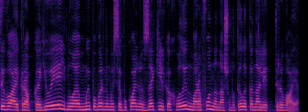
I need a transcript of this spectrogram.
tvi.ua. Ну а ми повернемося буквально за кілька хвилин. Марафон на нашому телеканалі триває.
